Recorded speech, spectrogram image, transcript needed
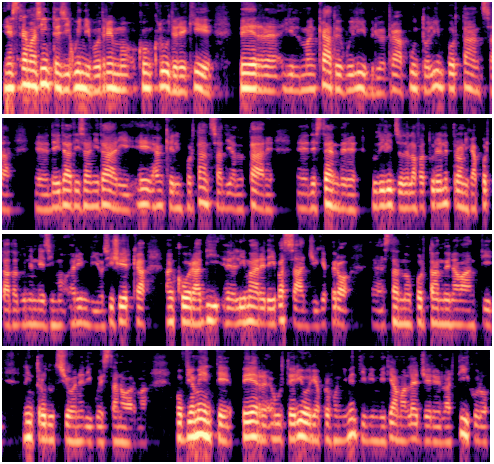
In estrema sintesi, quindi potremmo concludere che per il mancato equilibrio tra appunto l'importanza eh, dei dati sanitari e anche l'importanza di adottare eh, ed estendere l'utilizzo della fattura elettronica ha portato ad un ennesimo rinvio. Si cerca ancora di eh, limare dei passaggi che però eh, stanno portando in avanti l'introduzione di questa norma. Ovviamente per ulteriori approfondimenti vi invitiamo a leggere l'articolo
